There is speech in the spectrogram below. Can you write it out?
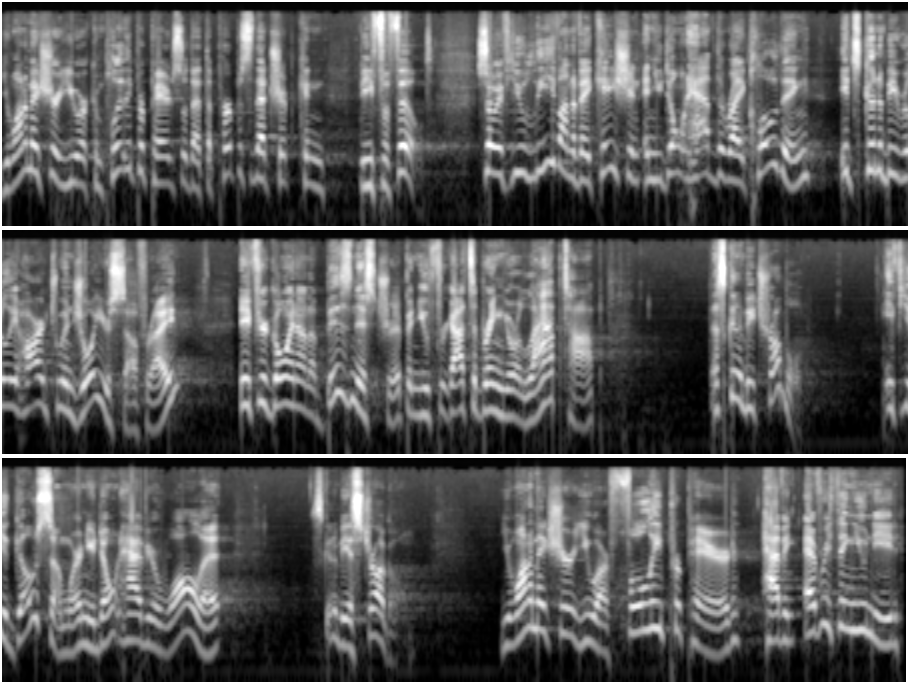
You want to make sure you are completely prepared so that the purpose of that trip can be fulfilled. So if you leave on a vacation and you don't have the right clothing, it's going to be really hard to enjoy yourself, right? If you're going on a business trip and you forgot to bring your laptop, that's going to be trouble. If you go somewhere and you don't have your wallet, it's going to be a struggle. You want to make sure you are fully prepared, having everything you need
